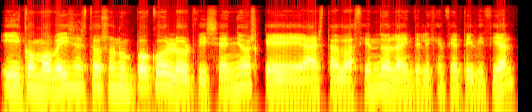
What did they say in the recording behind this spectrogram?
Y como veis, estos son un poco los diseños que ha estado haciendo la inteligencia artificial.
